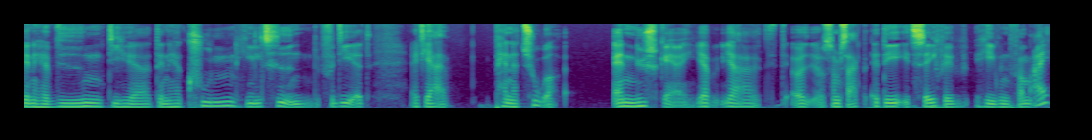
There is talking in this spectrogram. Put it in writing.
den her viden, de her, den her kunden hele tiden, fordi at, at jeg per natur er nysgerrig. Jeg, jeg, og, og som sagt, at det er et safe haven for mig,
